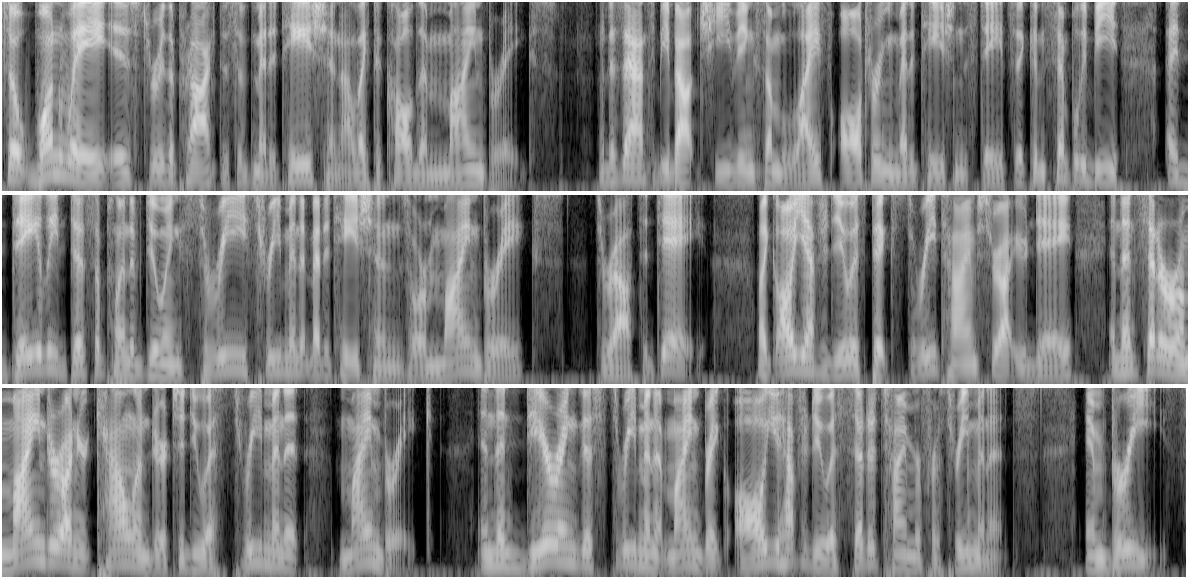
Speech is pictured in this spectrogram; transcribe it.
So, one way is through the practice of meditation. I like to call them mind breaks. It doesn't have to be about achieving some life altering meditation states. It can simply be a daily discipline of doing three three minute meditations or mind breaks throughout the day. Like all you have to do is pick three times throughout your day and then set a reminder on your calendar to do a three minute mind break. And then during this three minute mind break, all you have to do is set a timer for three minutes and breathe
